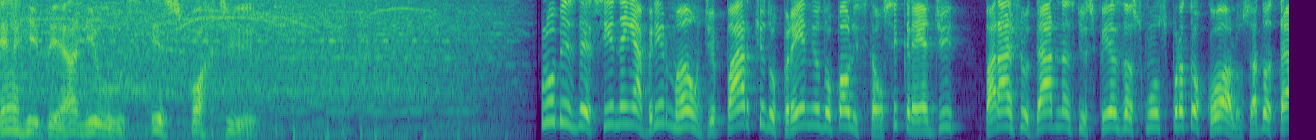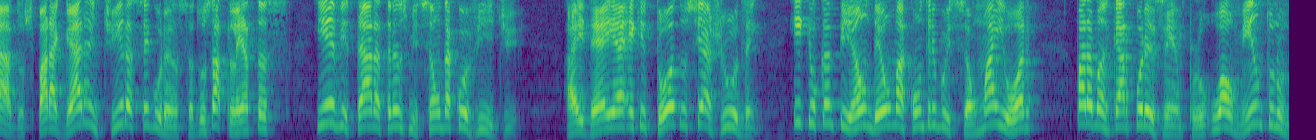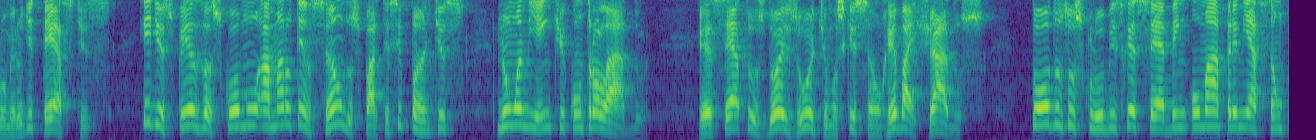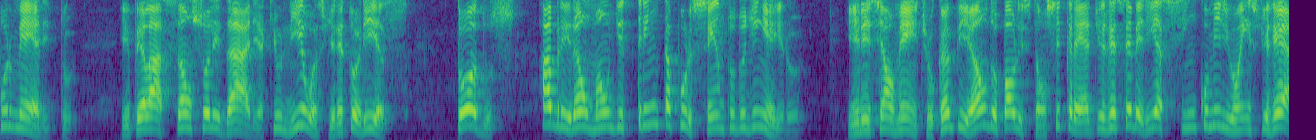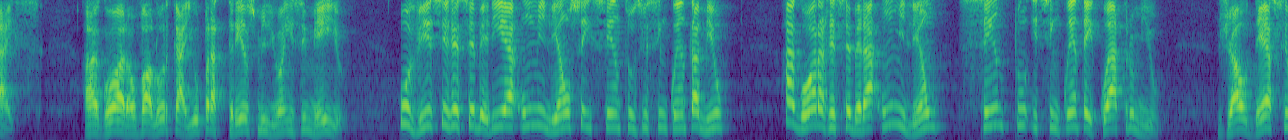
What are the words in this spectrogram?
RBA News Esporte. Clubes decidem abrir mão de parte do prêmio do Paulistão Sicredi para ajudar nas despesas com os protocolos adotados para garantir a segurança dos atletas e evitar a transmissão da Covid. A ideia é que todos se ajudem e que o campeão dê uma contribuição maior para bancar, por exemplo, o aumento no número de testes e despesas como a manutenção dos participantes num ambiente controlado. Exceto os dois últimos que são rebaixados, todos os clubes recebem uma premiação por mérito. E pela ação solidária que uniu as diretorias, todos abrirão mão de 30% do dinheiro. Inicialmente, o campeão do Paulistão Sicredi receberia 5 milhões de reais. Agora o valor caiu para 3 milhões e meio. O vice receberia 1 milhão 650 mil. Agora receberá 1 milhão 154 mil. Já o 14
